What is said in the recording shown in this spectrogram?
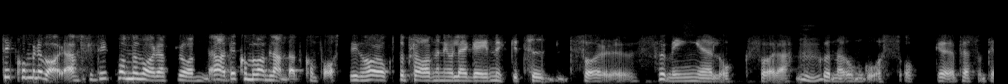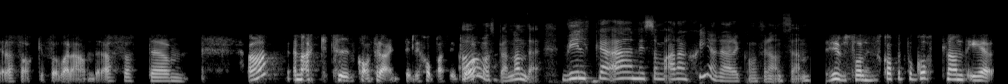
det kommer det vara. Det kommer vara från, ja, det kommer vara blandad kompost. Vi har också planen att lägga in mycket tid för, för mingel och för att mm. kunna umgås och eh, presentera saker för varandra. Så att, ehm, ja, en aktiv konferens det hoppas vi på. Ja, vad spännande. Vilka är ni som arrangerar konferensen? Hushållningssällskapet på Gotland är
